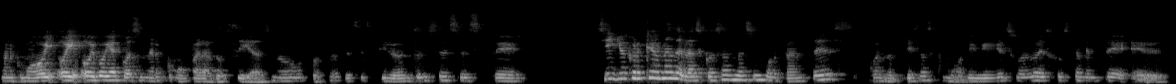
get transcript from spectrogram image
bueno, como hoy, hoy, hoy voy a cocinar como para dos días, ¿no? Cosas de ese estilo. Entonces, este, sí, yo creo que una de las cosas más importantes cuando empiezas como a vivir solo es justamente el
